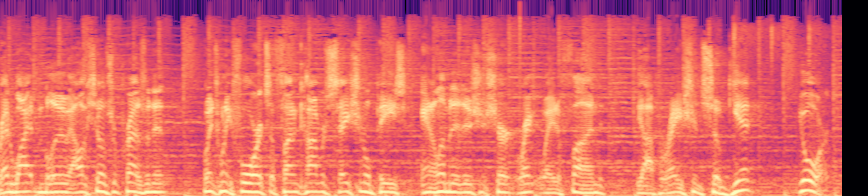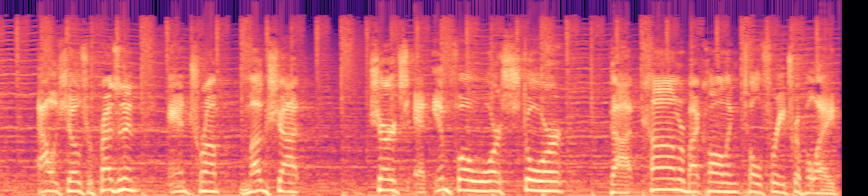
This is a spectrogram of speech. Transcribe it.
red, white, and blue. Alex Jones for president. 2024. It's a fun conversational piece and a limited edition shirt. Great way to fund the operation. So get your Alex Jones for president and Trump mugshot shirts at InfoWarsStore.com or by calling toll free 888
